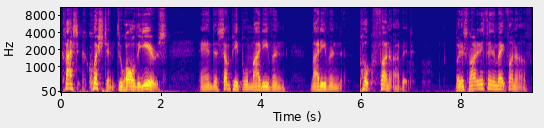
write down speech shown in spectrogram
classic question through all the years, and uh, some people might even might even poke fun of it. But it's not anything to make fun of.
